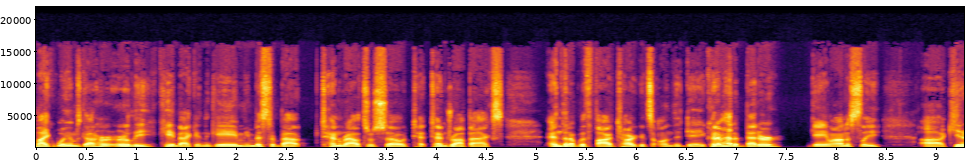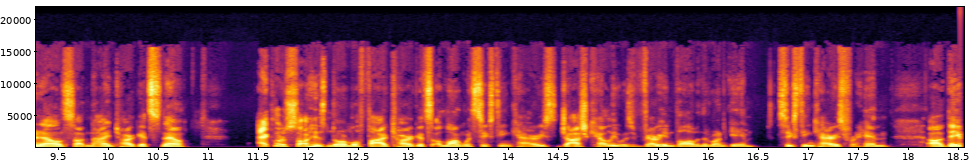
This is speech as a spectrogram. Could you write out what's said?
Mike Williams got hurt early, came back in the game. He missed about 10 routes or so, t- 10 dropbacks, ended up with five targets on the day. Could have had a better game, honestly. Uh, Keenan Allen saw nine targets. Now, Ekeler saw his normal five targets along with 16 carries. Josh Kelley was very involved in the run game, 16 carries for him. Uh, they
